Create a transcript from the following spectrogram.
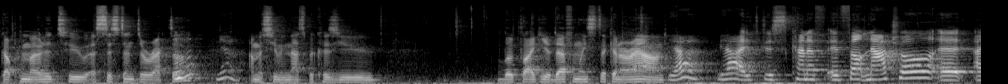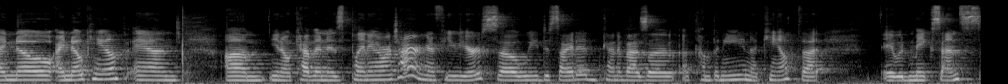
got promoted to assistant director. Mm-hmm. Yeah. I'm assuming that's because you looked like you're definitely sticking around. yeah yeah it just kind of it felt natural it, i know i know camp and um, you know kevin is planning on retiring in a few years so we decided kind of as a, a company and a camp that it would make sense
